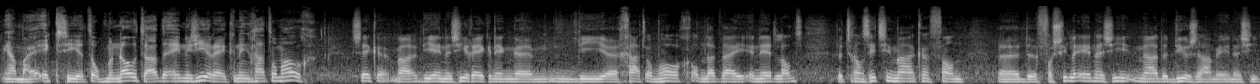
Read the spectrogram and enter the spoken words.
Ja, maar ik zie het op mijn nota. De energierekening gaat omhoog. Zeker, maar die energierekening ehm, die, uh, gaat omhoog... omdat wij in Nederland de transitie maken van uh, de fossiele energie naar de duurzame energie.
